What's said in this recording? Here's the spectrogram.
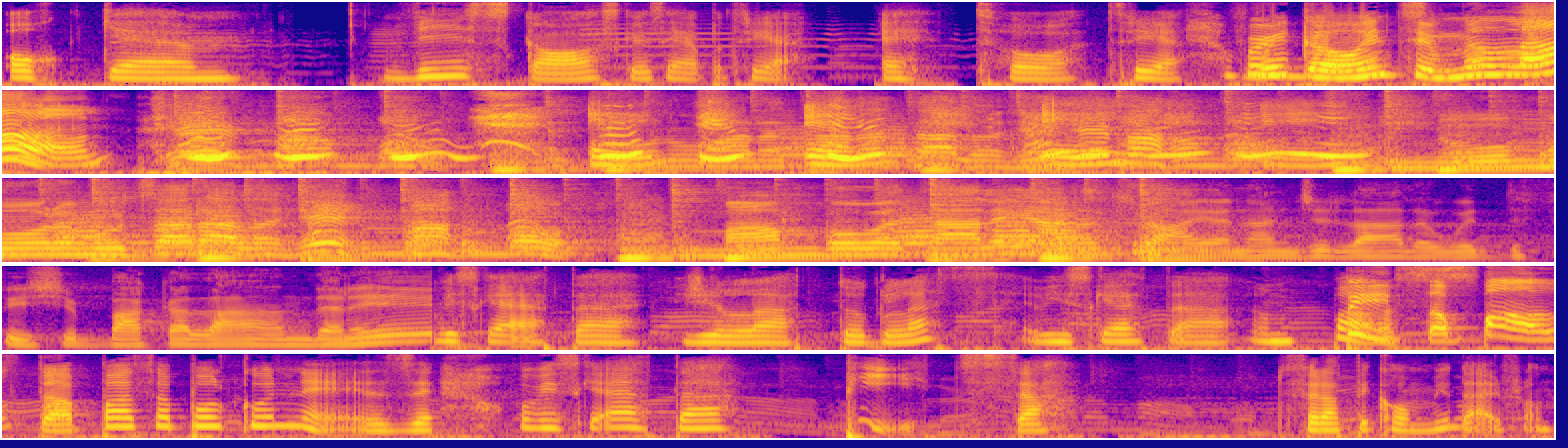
Och ehm, vi ska, ska vi säga på tre? Ett, två, tre. We're going to Milan! No more mozzarella, hey mambo, Italiano, try an angelada with the fish bacala and then hey. Vi ska äta gelato glass. Vi ska äta en Pizza, pasta, pasta bolognese. Och vi ska äta pizza. För att det kommer ju därifrån.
